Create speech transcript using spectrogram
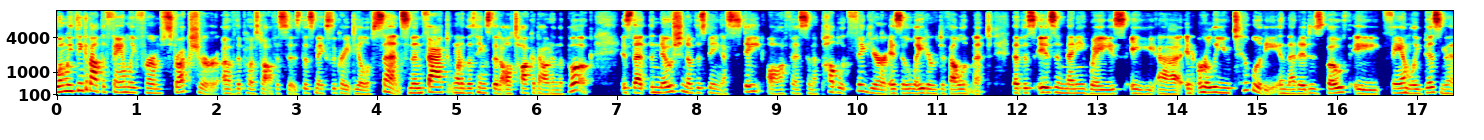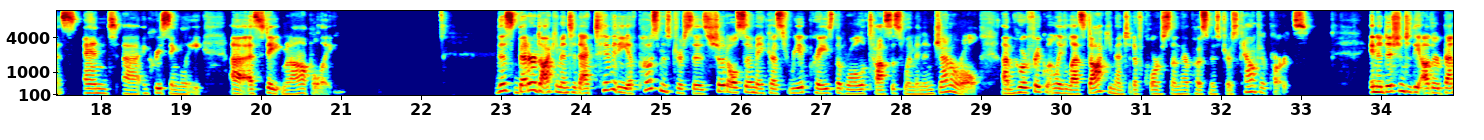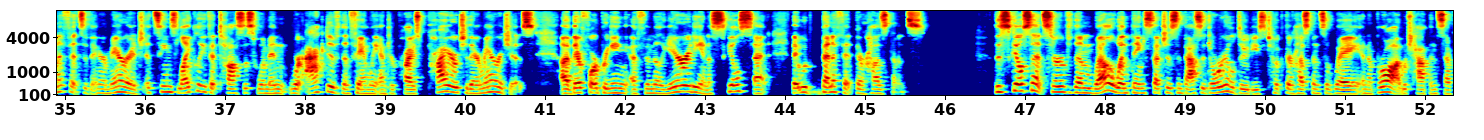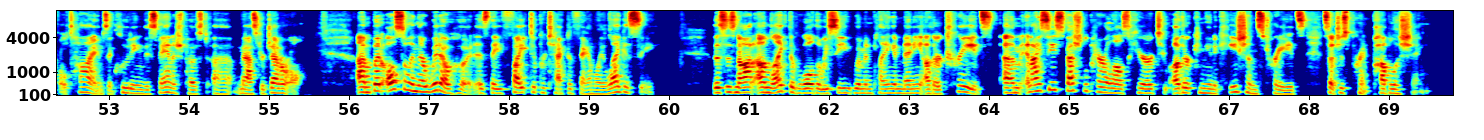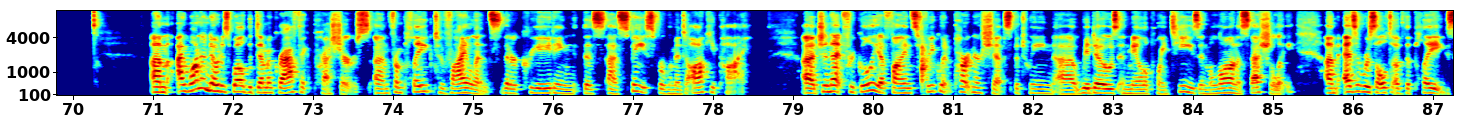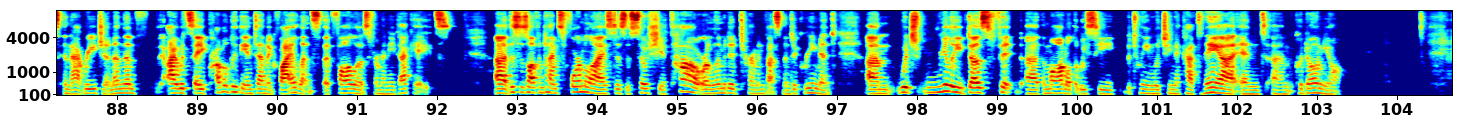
When we think about the family firm structure of the post offices, this makes a great deal of sense. And in fact, one of the things that I'll talk about in the book is that the notion of this being a state office and a public figure is a later development, that this is in many ways a, uh, an early utility in that it is both a family business and uh, increasingly uh, a state monopoly. This better documented activity of postmistresses should also make us reappraise the role of Tassis women in general, um, who are frequently less documented, of course, than their postmistress counterparts. In addition to the other benefits of intermarriage, it seems likely that Tassis women were active in family enterprise prior to their marriages, uh, therefore bringing a familiarity and a skill set that would benefit their husbands. The skill set served them well when things such as ambassadorial duties took their husbands away and abroad, which happened several times, including the Spanish postmaster uh, general, um, but also in their widowhood as they fight to protect a family legacy. This is not unlike the role that we see women playing in many other trades. Um, and I see special parallels here to other communications trades, such as print publishing. Um, I want to note as well the demographic pressures um, from plague to violence that are creating this uh, space for women to occupy. Uh, Jeanette Friguglia finds frequent partnerships between uh, widows and male appointees in Milan, especially, um, as a result of the plagues in that region. And then I would say probably the endemic violence that follows for many decades. Uh, this is oftentimes formalized as a società or a limited term investment agreement, um, which really does fit uh, the model that we see between Lucina Catanea and um.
